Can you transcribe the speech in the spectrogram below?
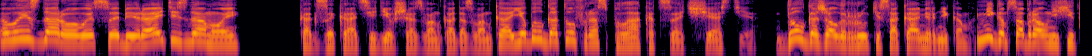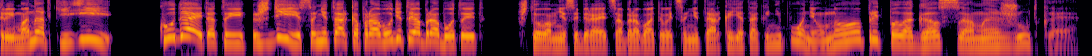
«Вы здоровы, собирайтесь домой». Как ЗК, сидевший от звонка до звонка, я был готов расплакаться от счастья. Долго жал руки сокамерникам, мигом собрал нехитрые манатки и... «Куда это ты? Жди, санитарка проводит и обработает». Что во мне собирается обрабатывать санитарка, я так и не понял, но предполагал самое жуткое.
